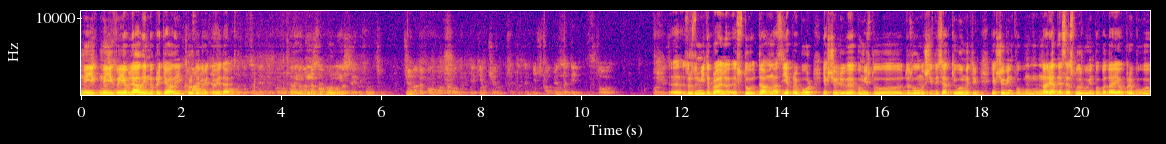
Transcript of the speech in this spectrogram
Ми їх, ми їх виявляли, ми притягали їх просто до відповідальності. який закон є? Чи на такому моторолері? Яким чином? Чисто технічно. От він летить 100 по Е, Зрозумійте правильно, е, 100. Да, у нас є прибор. Якщо е, по місту е, дозволено 60 кілометрів, якщо він наряд несе службу, він попадає у прибор,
